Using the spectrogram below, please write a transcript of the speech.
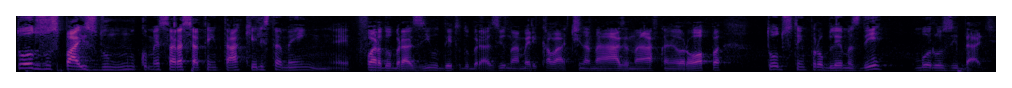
Todos os países do mundo começaram a se atentar que eles também, é, fora do Brasil, dentro do Brasil, na América Latina, na Ásia, na África, na Europa, todos têm problemas de morosidade.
